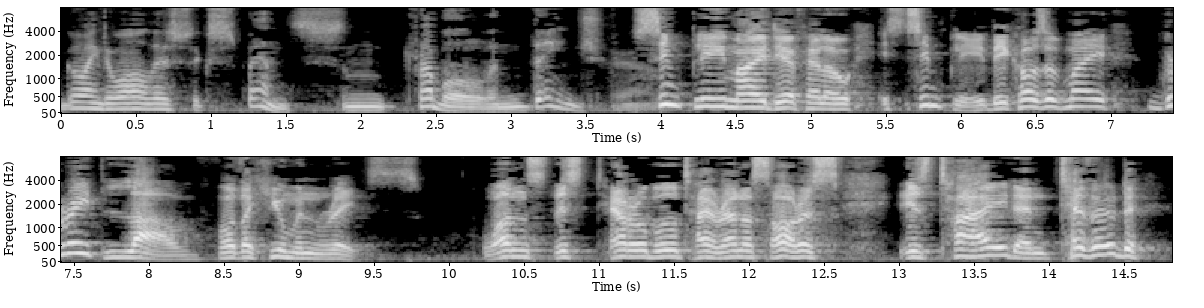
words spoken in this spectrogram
going to all this expense and trouble and danger. Simply, my dear fellow, simply because of my great love for the human race. Once this terrible Tyrannosaurus is tied and tethered,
